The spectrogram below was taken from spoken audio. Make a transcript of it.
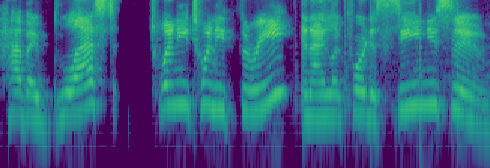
have a blessed 2023, and I look forward to seeing you soon.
